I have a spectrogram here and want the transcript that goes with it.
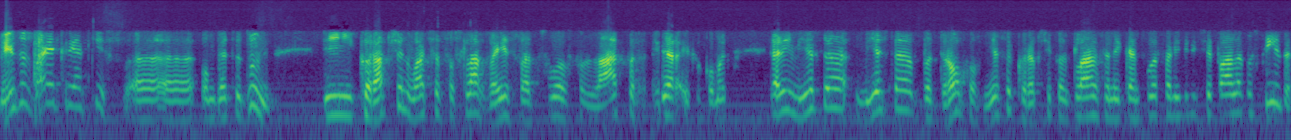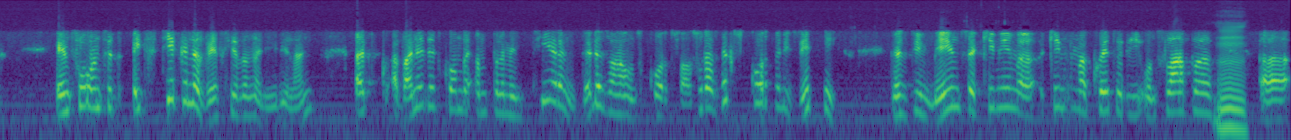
mense is baie kreatief uh om dit te doen. Die Corruption Watch se verslag wys wat so verlaat verder uitgekom het dat die meeste meeste bedrog of meeste korrupsie van plaas in die kantoor van die munisipale bestuurder. En vir ons het uitstekende wetgewing in hierdie land. Het, wanneer dit kom by implementering, dit is waar ons kort val. So daar's niks kort met die wet nie. Dis die mense, Kimi Kimi Makweto die ontslape mm. uh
